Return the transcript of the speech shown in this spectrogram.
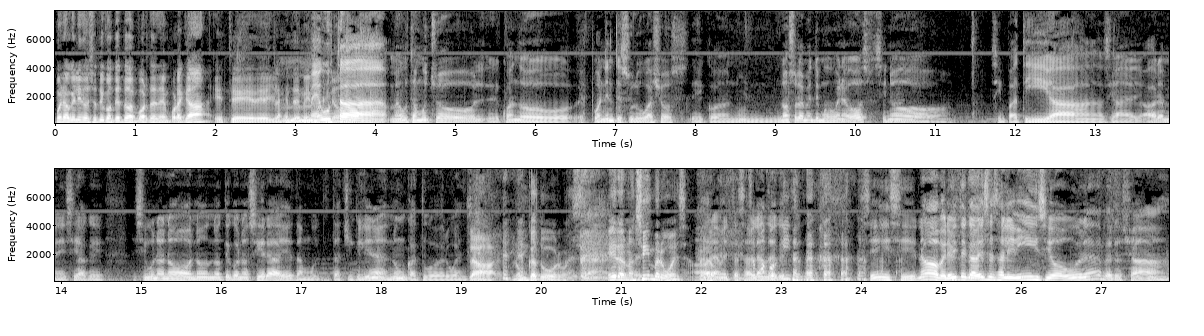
Bueno, qué lindo, yo estoy contento de poder tener por acá. Este, de la gente me imagino- gusta me gusta mucho eh, cuando exponentes uruguayos eh, con un- no solamente muy buena voz sino simpatía o sea ahora me decía que si uno no no, no te conociera eh, esta, chiquilina nunca tuvo vergüenza Claro, nunca tuvo vergüenza. Era una sinvergüenza. ahora pero- me estás Somos hablando que poquitos. sí sí no pero viste que a veces al inicio una pero ya.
